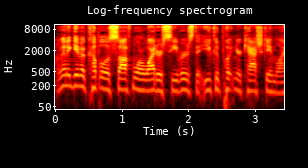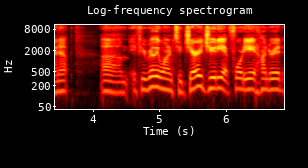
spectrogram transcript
I'm going to give a couple of sophomore wide receivers that you could put in your cash game lineup. Um, if you really wanted to, Jerry Jeudy at 4,800.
